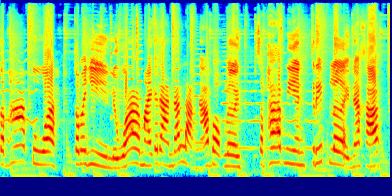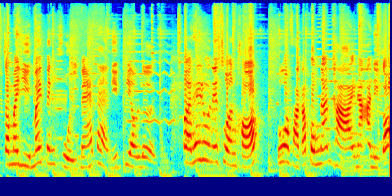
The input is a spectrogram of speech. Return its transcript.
สภาพตัวกำมะหยี่หรือว่าไม้กระดานด้านหลังนะบอกเลย สภาพเนียนกริบเลยนะคะกำมะหยี่ไม่เป็นขุยแม้แต่นิดเดียวเลย เปิดให้ดูในส่วนของตัวฝากระโปรงด้านท้ายนะ อันนี้ก็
